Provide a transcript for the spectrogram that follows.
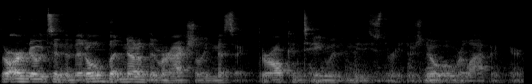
There are notes in the middle, but none of them are actually missing. They're all contained within these three. There's no overlapping here.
